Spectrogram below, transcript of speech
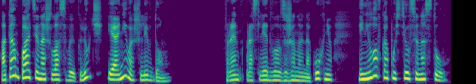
А там Пати нашла свой ключ, и они вошли в дом. Фрэнк проследовал за женой на кухню и неловко опустился на стул.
